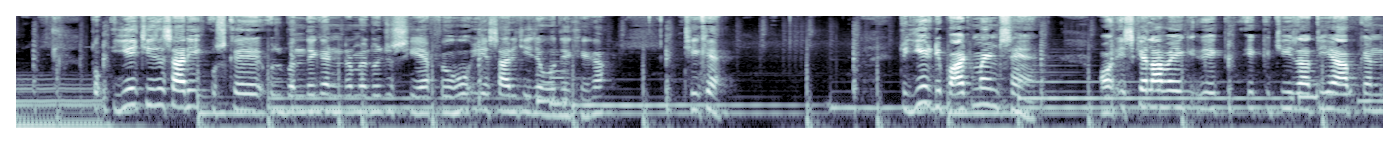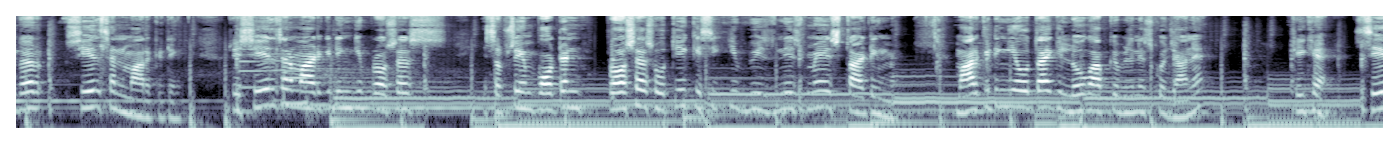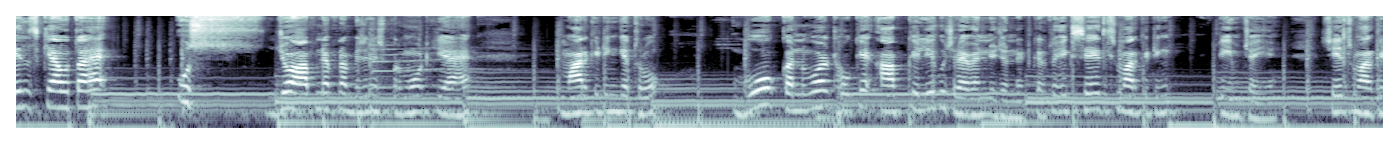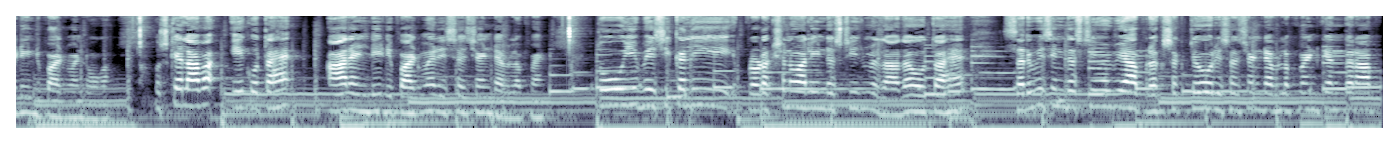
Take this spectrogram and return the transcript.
तो ये चीज़ें सारी उसके, उस बंदे के अंडर में तो जो सी एफ़ ओ हो, ये सारी चीज़ें वो देखेगा। ठीक है? तो ये डिपार्टमेंट्स हैं और इसके अलावा एक एक एक चीज़ आती है आपके अंदर सेल्स एंड मार्केटिंग तो सेल्स एंड मार्केटिंग की प्रोसेस सबसे इम्पोर्टेंट प्रोसेस होती है किसी की बिज़नेस में स्टार्टिंग में। मार्केटिंग ये होता है कि लोग आपके बिज़नेस को जाने, ठीक है? सेल्स क्या होता है? उस जो आपने अपना बिज़नेस प्रमोट किया है मार्केटिंग के थ्रू वो कन्वर्ट होके आपके लिए कुछ रेवेन्यू जनरेट करे। तो एक सेल्स मार्केटिंग टीम चाहिए। सेल्स मार्केटिंग डिपार्टमेंट होगा। उसके अलावा एक होता है R and D department research and development तो ये बेसिकली प्रोडक्शन वाली इंडस्ट्रीज़ में ज़्यादा होता है। सर्विस इंडस्ट्री में भी आप रख सकते हो। रिसर्च एंड डेवलपमेंट के अंदर आप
